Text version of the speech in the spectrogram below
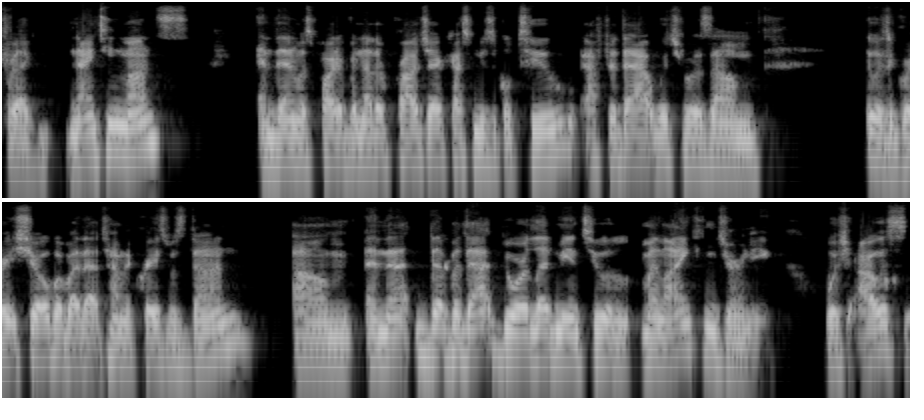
for like 19 months, and then was part of another project, High School Musical 2, after that, which was um, it was a great show, but by that time the craze was done. Um, and that, that, but that door led me into my Lion King journey, which I was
